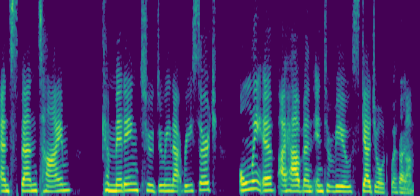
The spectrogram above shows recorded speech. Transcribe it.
and spend time committing to doing that research only if I have an interview scheduled with right. them.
